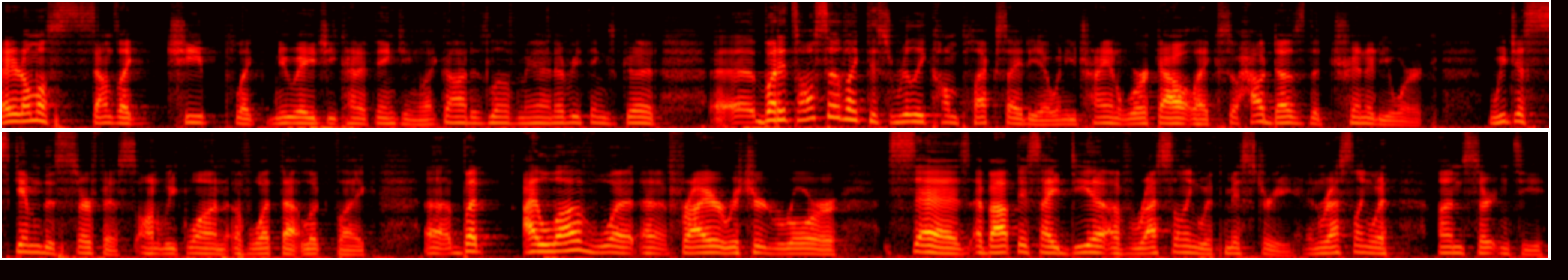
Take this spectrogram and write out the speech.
right? It almost sounds like cheap, like new agey kind of thinking, like God is love, man, everything's good. Uh, but it's also like this really complex idea when you try and work out, like, so how does the Trinity work? We just skimmed the surface on week one of what that looked like. Uh, but I love what uh, Friar Richard Rohr says about this idea of wrestling with mystery and wrestling with uncertainty.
